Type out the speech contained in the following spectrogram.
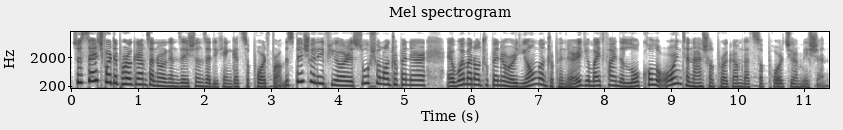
So search for the programs and organizations that you can get support from, especially if you're a social entrepreneur, a women entrepreneur, or a young entrepreneur, you might find a local or international program that supports your mission.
